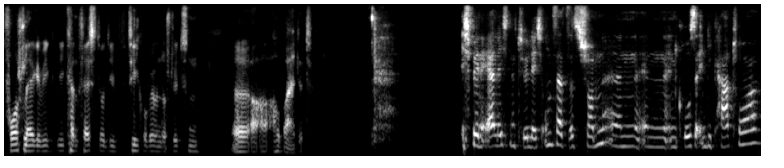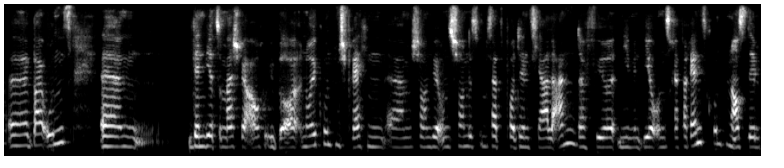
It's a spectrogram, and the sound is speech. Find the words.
Vorschläge, wie, wie kann Festo die Zielgruppe unterstützen, äh, arbeitet? Ich bin ehrlich, natürlich, Umsatz ist schon ein, ein, ein großer Indikator äh, bei uns. Ähm, wenn wir zum Beispiel auch über Neukunden sprechen, ähm, schauen wir uns schon das Umsatzpotenzial an. Dafür nehmen wir uns Referenzkunden aus dem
